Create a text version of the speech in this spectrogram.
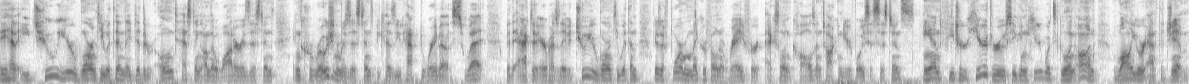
They have a two year warranty with them. They did their own testing on their water resistance and corrosion resistance because you have to worry about sweat with active AirPods. They have a two year warranty with them. There's a four microphone array for excellent calls and talking to your voice assistants, and feature hear through so you can hear what's going on while you're at the gym.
